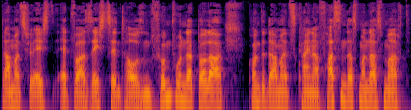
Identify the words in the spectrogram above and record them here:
Damals für etwa 16.500 Dollar. Konnte damals keiner fassen, dass man das macht.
